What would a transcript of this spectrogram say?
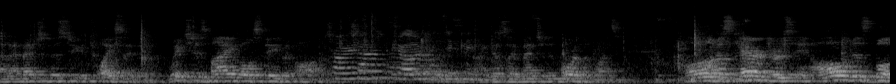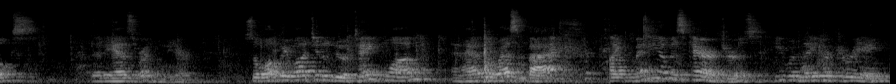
And I mentioned this to you twice, I think. Which is my most favorite author? Charles, Charles Dickens. I guess I mentioned it more than once. All of his characters in all of his books that he has written here. So what we want you to do, take one and have the rest back. Like many of his characters, he would later create.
